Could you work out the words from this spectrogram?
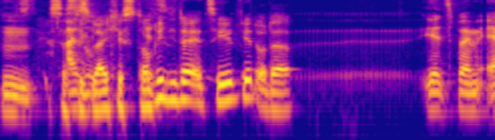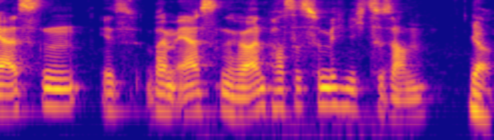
Ist das die Also, gleiche Story, jetzt- die da erzählt wird? Oder? Jetzt beim ersten, jetzt beim ersten Hören passt das für mich nicht zusammen. Ja.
